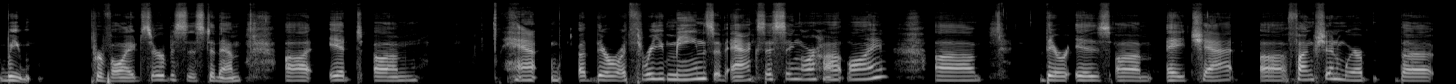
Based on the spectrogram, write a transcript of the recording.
we provide services to them. Uh, it um, ha- uh, there are three means of accessing our hotline. Uh, there is um, a chat uh, function where the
